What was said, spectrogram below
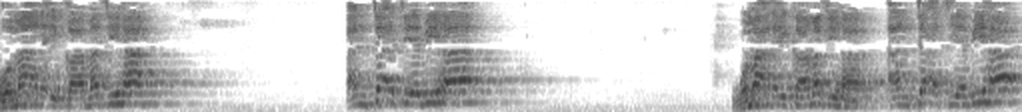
wa maana iqamatiha an ta'ti biha wa maana iqamatiha an ta'ti biha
